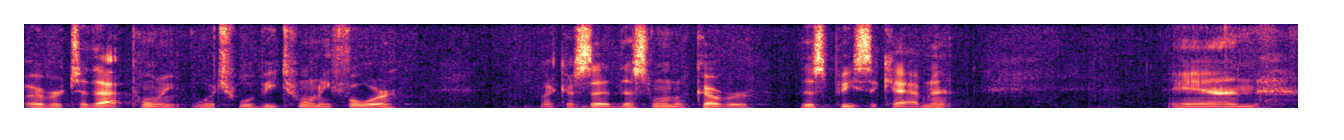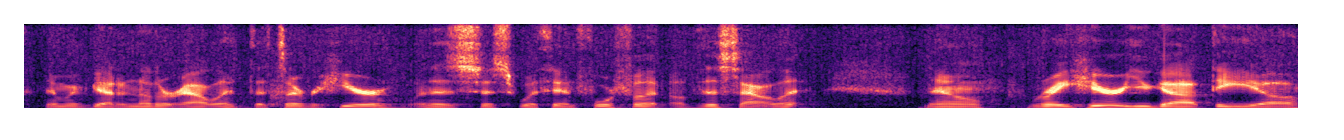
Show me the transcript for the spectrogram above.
over to that point, which will be 24. Like I said, this one will cover this piece of cabinet. And then we've got another outlet that's over here, and it's just within four foot of this outlet. Now, right here, you got the uh,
